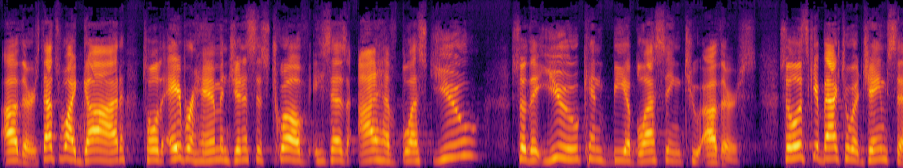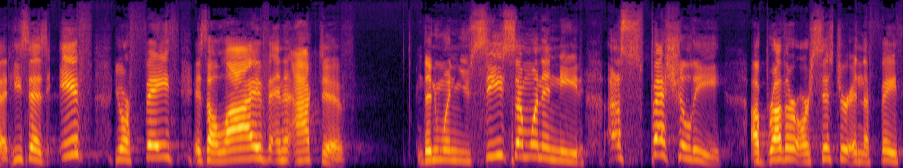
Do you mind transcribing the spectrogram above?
others. That's why God told Abraham in Genesis 12, He says, I have blessed you so that you can be a blessing to others. So let's get back to what James said. He says, If your faith is alive and active, then when you see someone in need, especially a brother or sister in the faith,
